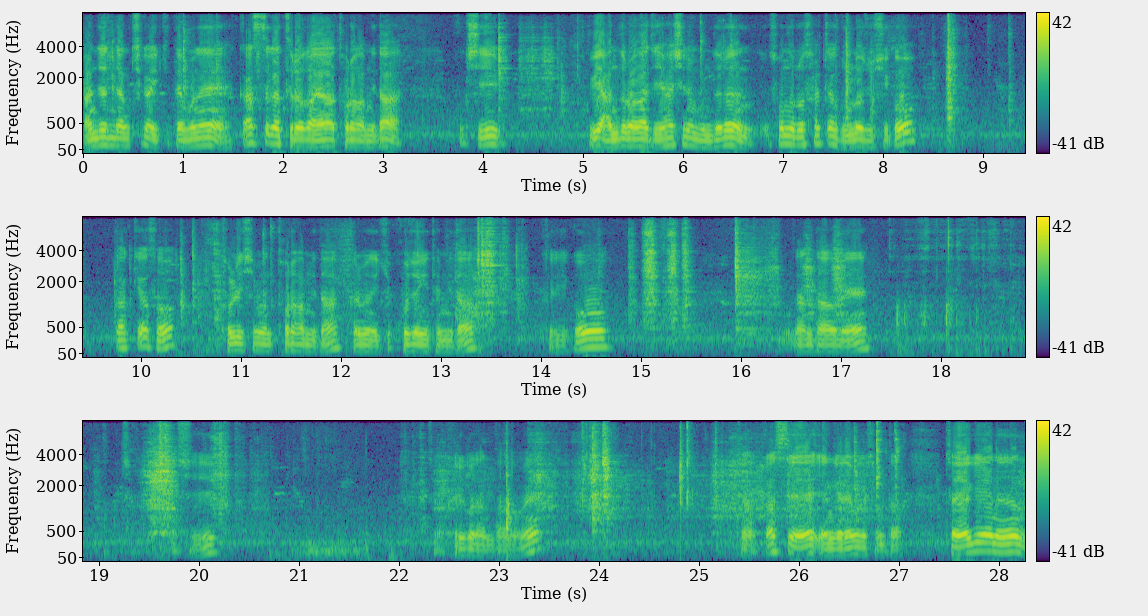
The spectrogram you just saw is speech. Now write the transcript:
안전장치가 있기 때문에 가스가 들어가야 돌아갑니다. 혹시 왜 안 돌아가지 하시는 분들은 손으로 살짝 눌러주시고 꽉 껴서 돌리시면 돌아갑니다. 그러면 이렇게 고정이 됩니다. 그리고 난 다음에 자, 다시 자, 그리고 난 다음에 자 가스에 연결해 보겠습니다. 자 여기에는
